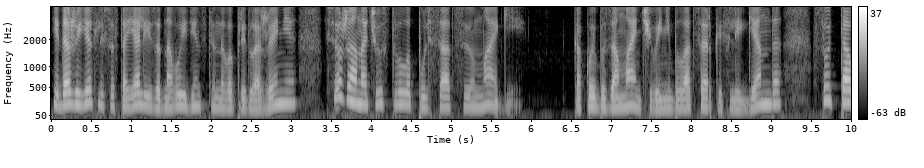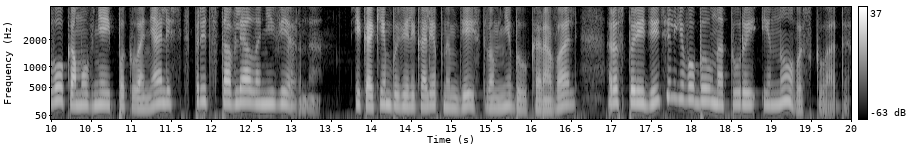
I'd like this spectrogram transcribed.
и даже если состояли из одного единственного предложения, все же она чувствовала пульсацию магии. Какой бы заманчивой ни была церковь-легенда, суть того, кому в ней поклонялись, представляла неверно. И каким бы великолепным действом ни был караваль, распорядитель его был натурой иного склада.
